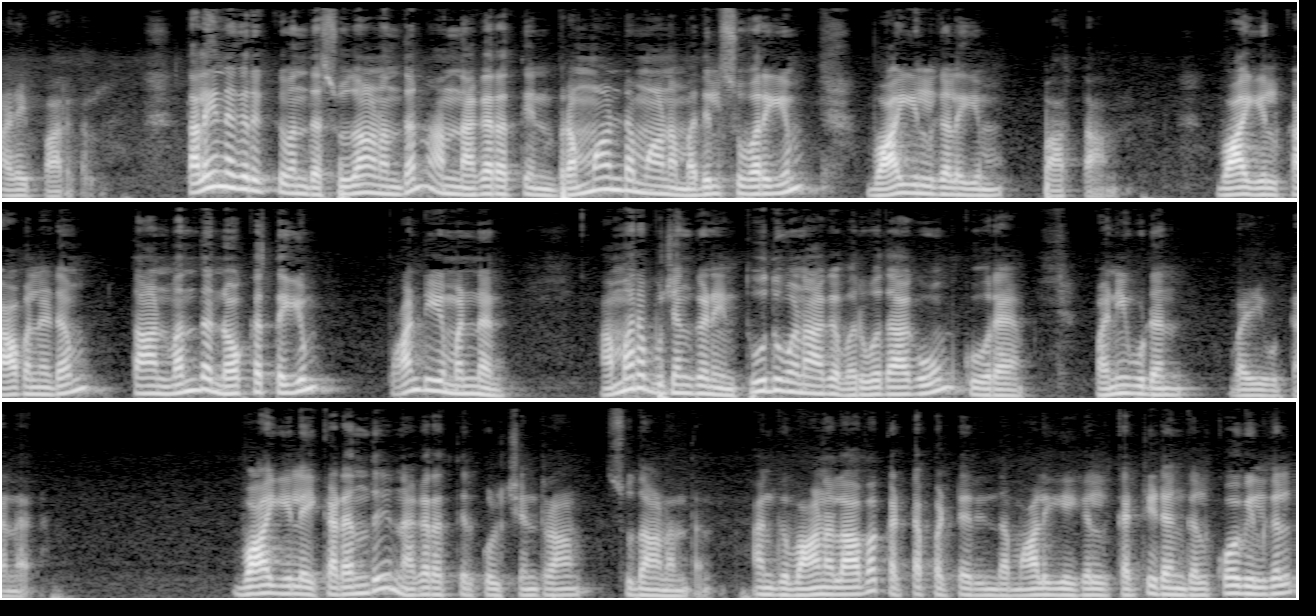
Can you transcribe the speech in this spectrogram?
அழைப்பார்கள். தலைநகருக்கு வந்த சுதானந்தன் அந்நகரத்தின் பிரம்மாண்டமான மதில் சுவரையும் வாயில்களையும் பார்த்தான். வாயில் காவலனிடம் தான் வந்த நோக்கத்தையும் பாண்டிய மன்னன் அமரபுஜங்கனின் தூதுவனாக வருவதாகவும் கூற பணிவுடன் வழிவிட்டனர். வாயிலை கடந்து நகரத்திற்குள் சென்றான் சுதானந்தன். அங்கு வானலாவ கட்டப்பட்டிருந்த மாளிகைகள் கட்டிடங்கள் கோவில்கள்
